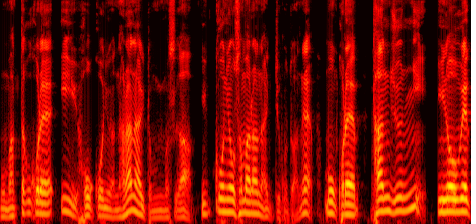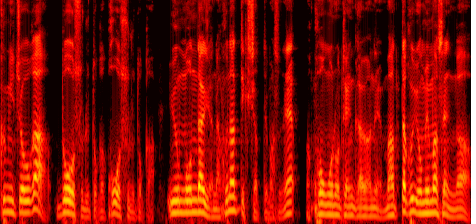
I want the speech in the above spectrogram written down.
もう全くこれいい方向にはならないと思いますが一向に収まらないっていうことはねもうこれ単純に井上組長がどうするとかこうするとかいう問題じゃなくなってきちゃってますね。今後の展開はね、全く読めませんが、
